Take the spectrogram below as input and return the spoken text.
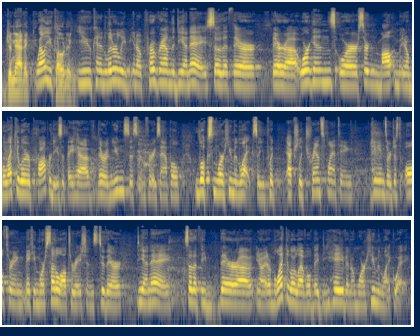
genetic well, you can, coding? You can literally, you know, program the DNA so that their their uh, organs or certain mo- you know, molecular properties that they have, their immune system, for example, looks more human-like. So you put actually transplanting genes or just altering, making more subtle alterations to their DNA so that the, they're, uh, you know, at a molecular level, they behave in a more human-like way.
